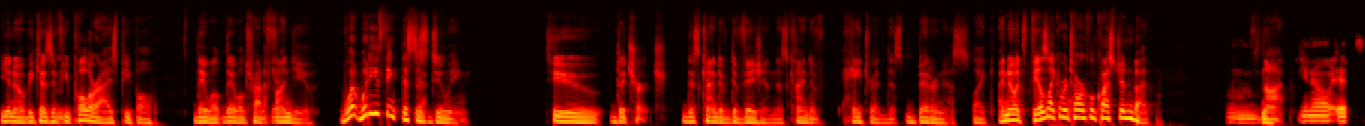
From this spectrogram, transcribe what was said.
you know, because if hmm. you polarize people, they will they will try to fund yeah. you. What what do you think this yeah. is doing to the church? This kind of division, this kind of hatred, this bitterness. Like I know it feels like a rhetorical question, but mm, it's not. You know, it's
